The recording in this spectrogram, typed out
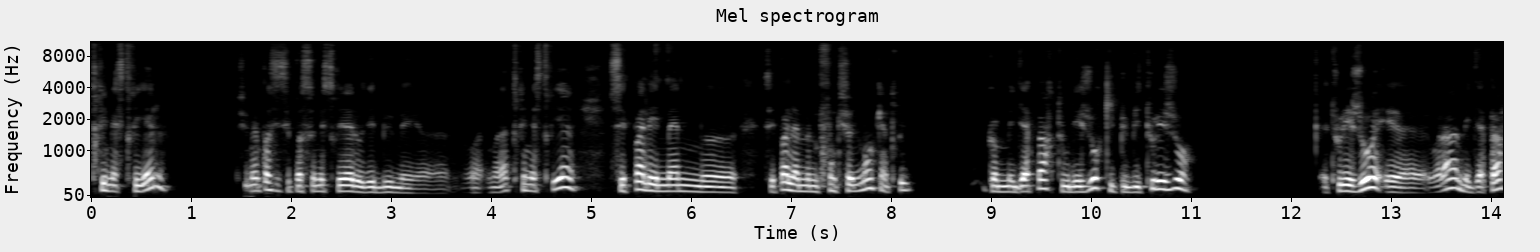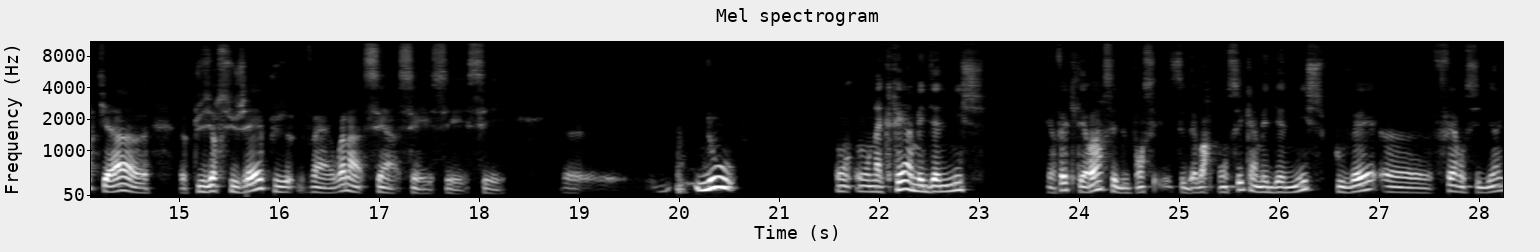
trimestriel. Je sais même pas si c'est pas semestriel au début, mais euh, voilà, trimestriel. C'est pas les mêmes, euh, c'est pas le même fonctionnement qu'un truc comme Mediapart tous les jours qui publie tous les jours. Tous les jours, et voilà, Mediapart, il y a plusieurs sujets, plus, enfin, voilà, c'est, c'est, nous, on, a créé un média de niche. Et en fait, l'erreur, c'est d'avoir pensé qu'un média de niche pouvait euh, faire aussi bien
